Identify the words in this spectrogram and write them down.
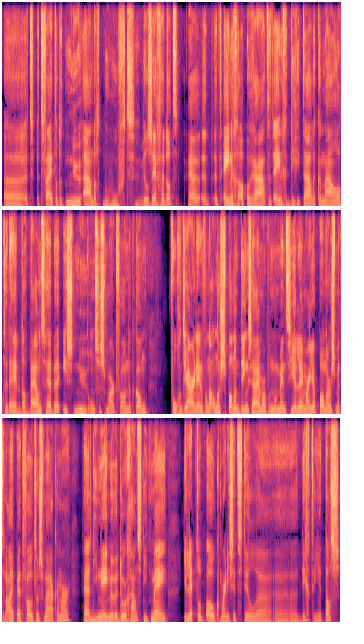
eh, het, het feit dat het nu aandacht behoeft, wil zeggen dat hè, het, het enige apparaat, het enige digitale kanaal wat we de hele dag bij ons hebben, is nu onze smartphone. Dat kan volgend jaar een, een of ander ander spannend ding zijn. Maar op het moment zie je alleen maar Japanners met een iPad foto's maken. Maar hè, die nemen we doorgaans niet mee. Je laptop ook, maar die zit stil eh, eh, dicht in je tas.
